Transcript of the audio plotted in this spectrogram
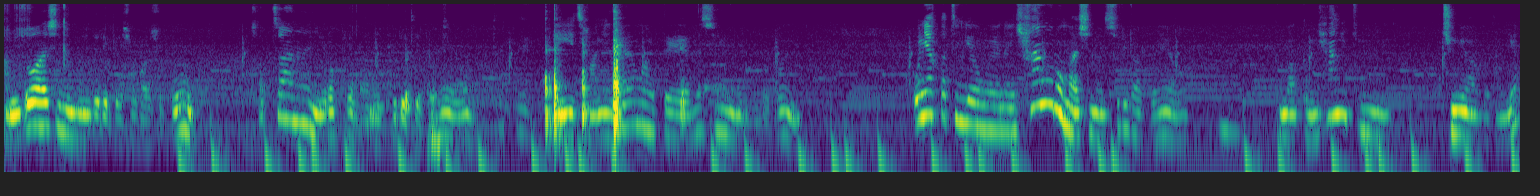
안 좋아하시는 분들이 계셔가지고 첫 잔은 이렇게 많이 드리기도 해요. 이 잔을 사용할 때 할 수 있는 방법은 꼬냑 같은 경우에는 향으로 마시는 술이라고 해요. 그만큼 향이 좀 중요하거든요.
